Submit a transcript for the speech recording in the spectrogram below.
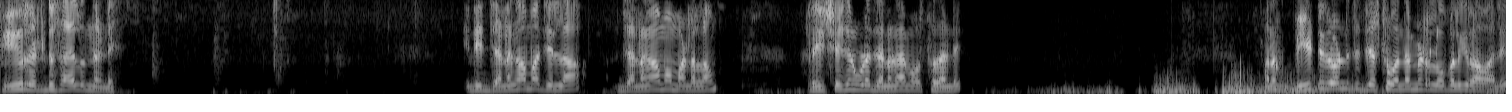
ప్యూర్ రెడ్ సాయిల్ ఉందండి. ఇది జనగామ జిల్లా జనగామ మండలం. రిజిస్ట్రేషన్ కూడా జనగామ వస్తుందండి. మనకు బీటీ రోడ్ నుంచి జస్ట్ వంద మీటర్ లోపలికి రావాలి.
